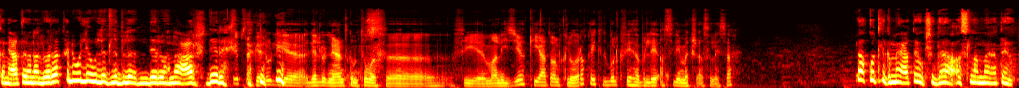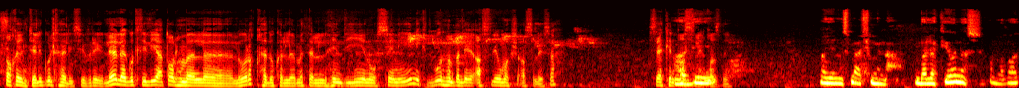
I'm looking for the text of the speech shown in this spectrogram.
كان يعطيونا الوراق نولي ولاد البلاد نديرو هنا عارف direct بصح قالوا لي قالوا لي عندكم أنتم في في ماليزيا كي يعطوا لك الورق يكتبوا لك فيها باللي أصلي ماكش أصلي صح؟ لا قلت لك ما يعطيوكش كاع أصلا ما يعطيوكش. OK أنت اللي قلتها لي c'est vrai. لا لا قلت لي اللي يعطوا لهم ال- الورق هذوك مثلا الهنديين والصينيين يكتبوا لهم باللي أصلي وماكش أصلي صح؟ ساكن أصلي قصدي. هذه ما سمعتش منها. بالك يونس والله ما.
